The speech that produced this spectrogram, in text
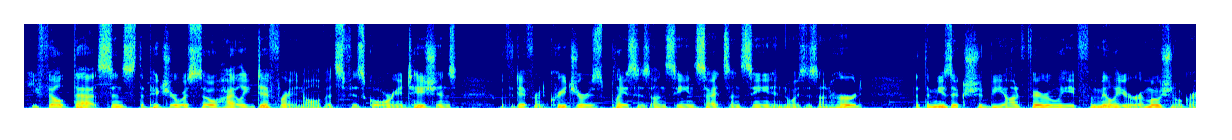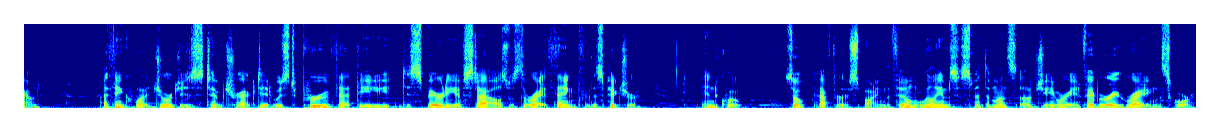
He felt that since the picture was so highly different in all of its physical orientations, with the different creatures, places unseen, sights unseen, and noises unheard, that the music should be on fairly familiar emotional ground. I think what George's temp track did was to prove that the disparity of styles was the right thing for this picture. End quote. So, after spotting the film, Williams spent the months of January and February writing the score.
